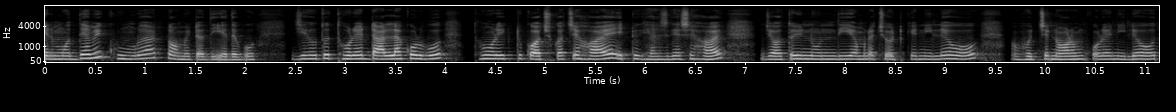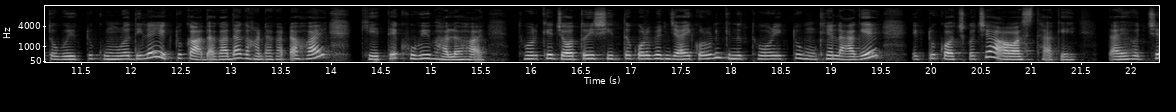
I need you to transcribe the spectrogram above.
এর মধ্যে আমি কুমড়ো আর টমেটো দিয়ে দেবো। যেহেতু থোড়ের ডালনা করব, থোড় একটু কচকচে হয়, একটু ঘ্যাস ঘ্যাসে হয়, যতই নুন দিয়ে আমরা চটকে নিলেও, হচ্ছে নরম করে নিলেও, তবু একটু কুমড়ো দিলে একটু কাদা কাদা ঘাঁটা ঘাঁটা হয়, খেতে খুবই ভালো হয়। থোড়কে যতই সিদ্ধ করবেন যাই করুন, কিন্তু থোড় একটু মুখে লাগে, একটু কচকচে আওয়াজ থাকে। তাই হচ্ছে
